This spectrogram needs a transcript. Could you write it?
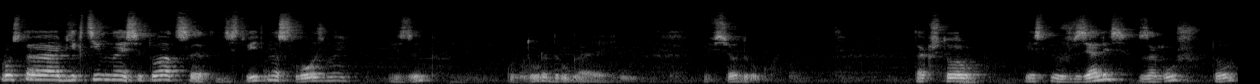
Просто объективная ситуация, это действительно сложный язык, культура другая и, и все другое. Так что, если уж взялись за гуш, то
